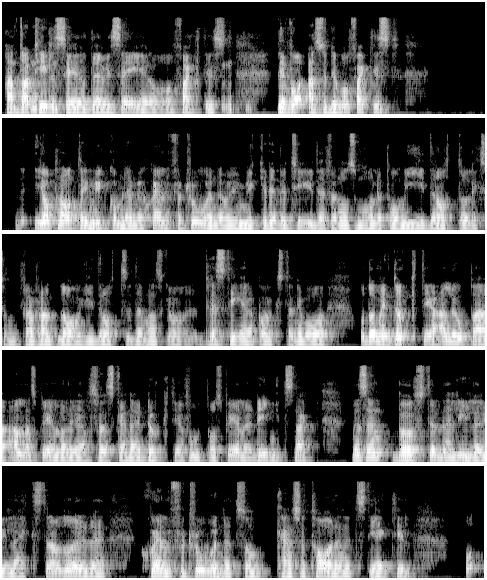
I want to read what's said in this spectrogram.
han tar till sig det vi säger. Och, och faktiskt, det var, alltså det var faktiskt. Jag pratar ju mycket om det med självförtroende och hur mycket det betyder för någon som håller på med idrott och liksom framförallt lagidrott där man ska prestera på högsta nivå. Och de är duktiga, allihopa, alla spelare i allsvenskan är duktiga fotbollsspelare, det är inget snack. Men sen behövs det det där lilla, lilla extra och då är det det självförtroendet som kanske tar en ett steg till. Och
